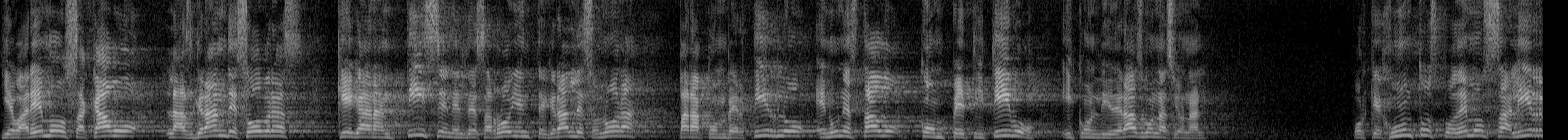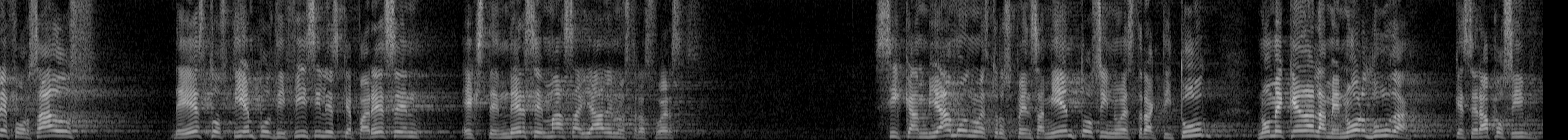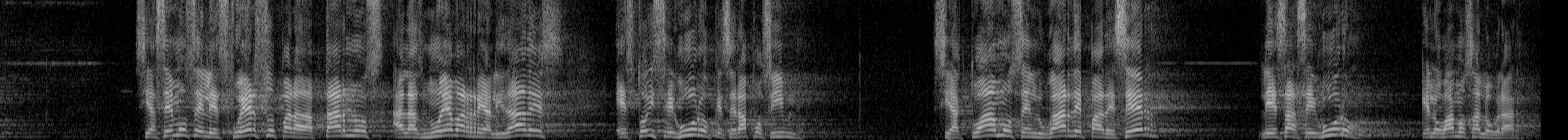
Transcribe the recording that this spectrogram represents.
llevaremos a cabo las grandes obras que garanticen el desarrollo integral de Sonora para convertirlo en un estado competitivo y con liderazgo nacional. Porque juntos podemos salir reforzados de estos tiempos difíciles que parecen extenderse más allá de nuestras fuerzas. Si cambiamos nuestros pensamientos y nuestra actitud, no me queda la menor duda que será posible. Si hacemos el esfuerzo para adaptarnos a las nuevas realidades, estoy seguro que será posible. Si actuamos en lugar de padecer, les aseguro que lo vamos a lograr.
